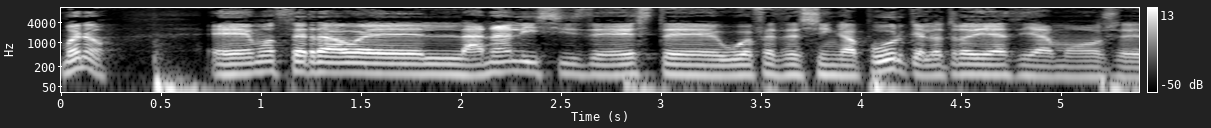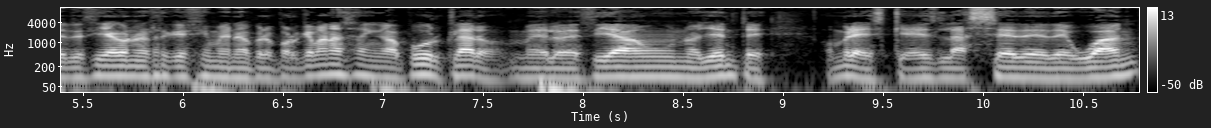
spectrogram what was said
Bueno, eh, hemos cerrado el análisis de este UFC Singapur, que el otro día decíamos, eh, decía con Enrique Jimeno, pero ¿por qué van a Singapur? Claro, me lo decía un oyente. Hombre, es que es la sede de One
